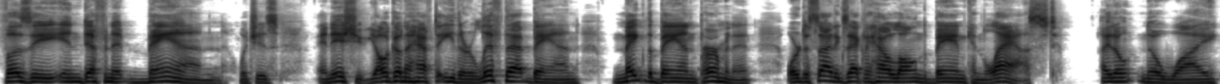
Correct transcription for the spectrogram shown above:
fuzzy, indefinite ban, which is an issue. Y'all gonna have to either lift that ban, make the ban permanent, or decide exactly how long the ban can last. I don't know why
